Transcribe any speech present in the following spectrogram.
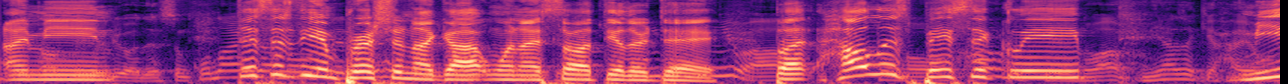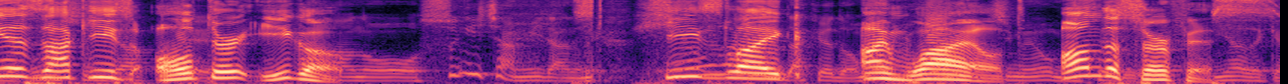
I mean, this is the impression I got when I saw it the other day. But Howl is basically Miyazaki's alter ego. He's like, I'm wild on the surface.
